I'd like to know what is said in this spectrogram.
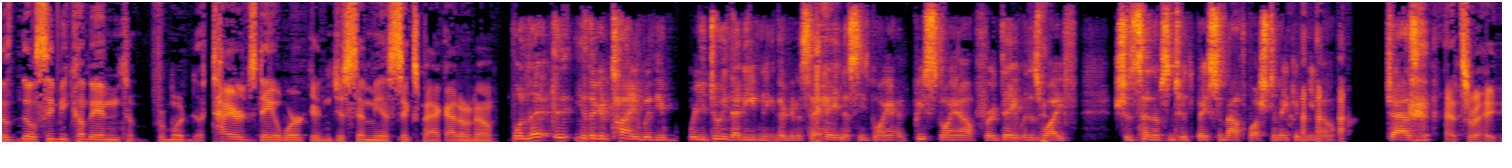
They'll, they'll see me come in to- from a, a tired day of work and just send me a six pack. I don't know. Well, they, they're going to tie in with you where you're doing that evening. They're going to say, "Hey, listen, he's going out. Priest is going out for a date with his wife. Should send him some toothpaste or mouthwash to make him, you know, jazzy." That's right.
